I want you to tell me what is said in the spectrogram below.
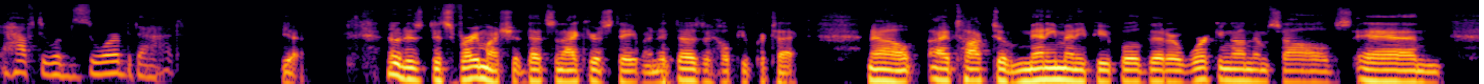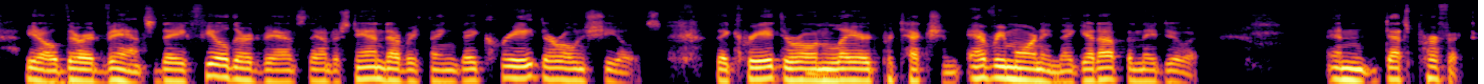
have to absorb that Yeah. No, it is, it's very much that's an accurate statement. It does help you protect. Now, I've talked to many, many people that are working on themselves and, you know, they're advanced. They feel they're advanced. They understand everything. They create their own shields. They create their own mm-hmm. layered protection. Every morning they get up and they do it. And that's perfect.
